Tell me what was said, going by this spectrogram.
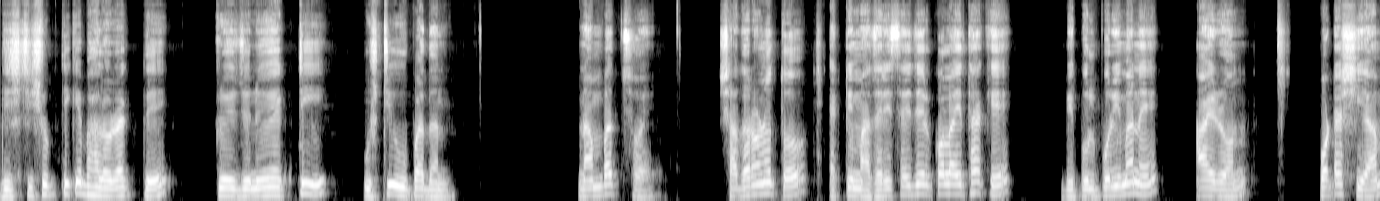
দৃষ্টিশক্তিকে ভালো রাখতে প্রয়োজনীয় একটি পুষ্টি উপাদান। নাম্বার ছয়, সাধারণত একটি মাঝারি সাইজের কলায় থাকে, বিপুল পরিমাণে আয়রন, পটাশিয়াম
